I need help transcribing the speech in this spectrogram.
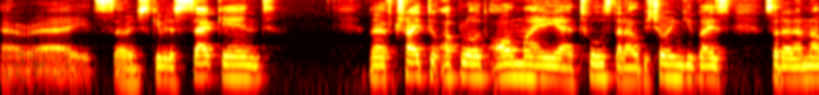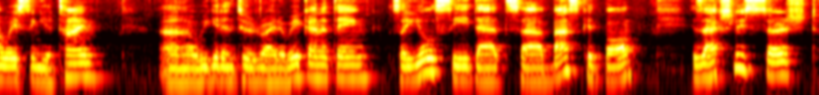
Alright, so just give it a second. Now I've tried to upload all my uh, tools that I'll be showing you guys so that I'm not wasting your time. Uh, we get into it right away kind of thing. So you'll see that uh, basketball is actually searched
